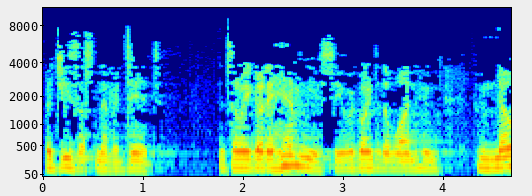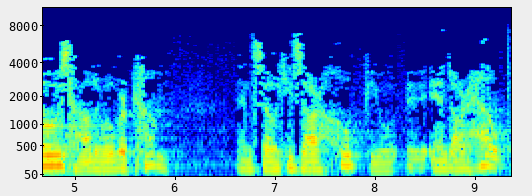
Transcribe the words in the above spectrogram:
But Jesus never did. And so we go to Him, you see, we're going to the one who, who knows how to overcome. And so He's our hope you, and our help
